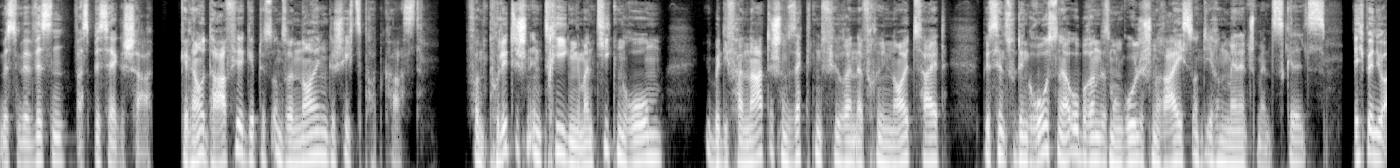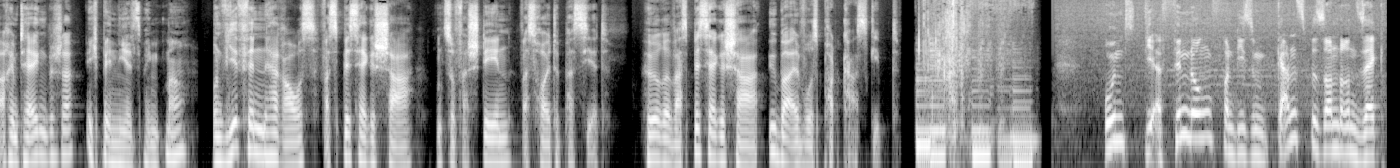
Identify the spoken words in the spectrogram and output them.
müssen wir wissen, was bisher geschah. Genau dafür gibt es unseren neuen Geschichtspodcast. Von politischen Intrigen im antiken Rom über die fanatischen Sektenführer in der frühen Neuzeit bis hin zu den großen Eroberern des mongolischen Reichs und ihren Management-Skills. Ich bin Joachim Telgenbischer. Ich bin Nils Winkmar. Und wir finden heraus, was bisher geschah, um zu verstehen, was heute passiert. Höre, was bisher geschah, überall, wo es Podcasts gibt. Und die Erfindung von diesem ganz besonderen Sekt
